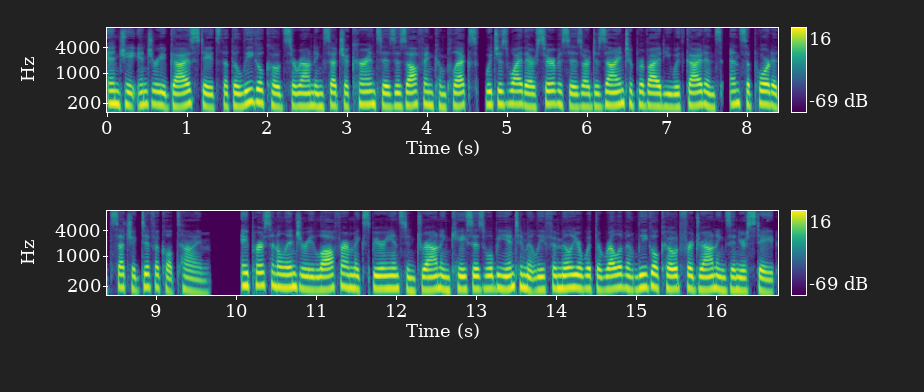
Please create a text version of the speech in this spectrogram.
NJ Injury Guys states that the legal code surrounding such occurrences is often complex, which is why their services are designed to provide you with guidance and support at such a difficult time. A personal injury law firm experienced in drowning cases will be intimately familiar with the relevant legal code for drownings in your state,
